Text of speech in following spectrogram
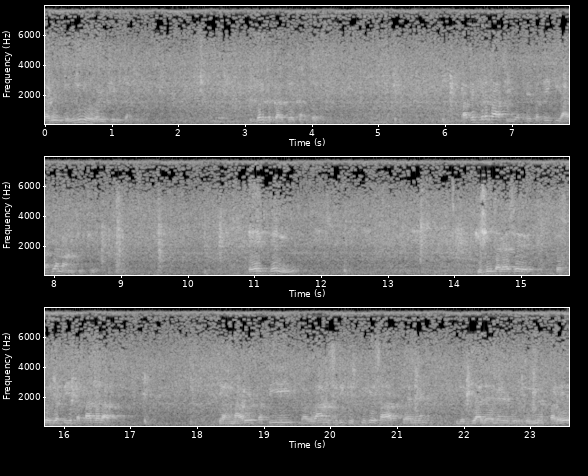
बड़ी दुबली हो गई थी। व्रत करते करते पतिव्रता थी अपने पति की आज्ञा मांगती थी। एक दिन किसी तरह से उसको जब ये पता चला कि हमारे पति भगवान श्री कृष्ण के साथ पहले विद्यालय में, गुरुकुल में पढ़े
